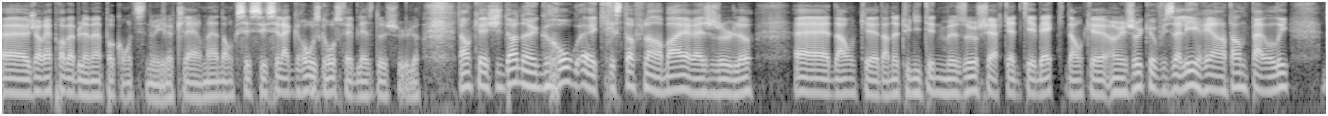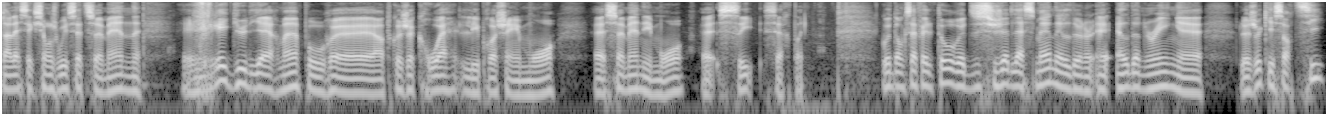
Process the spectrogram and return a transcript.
euh, j'aurais probablement pas continué, là, clairement. Donc, c'est- la grosse, grosse faiblesse de ce jeu-là. Donc, euh, j'y donne un gros euh, Christophe Lambert à ce jeu-là. Donc, dans notre unité de mesure chez Arcade Québec. Donc, un jeu que vous allez réentendre parler dans la section jouée cette semaine régulièrement pour, en tout cas, je crois, les prochains mois, semaines et mois, c'est certain. Donc, ça fait le tour euh, du sujet de la semaine, Elden, euh, Ring, euh, le jeu qui est sorti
